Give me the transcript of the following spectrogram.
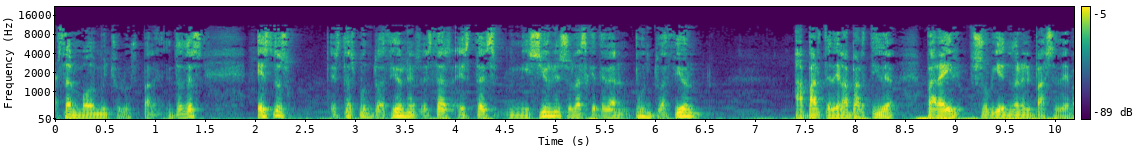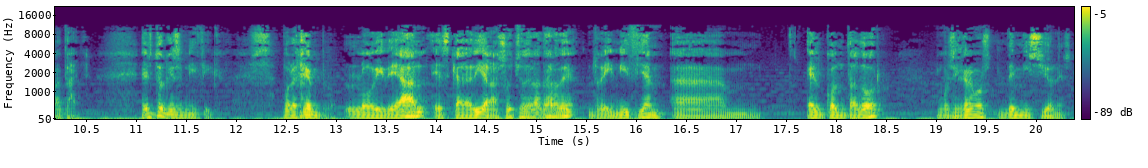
Están modos muy chulos, ¿vale? Entonces, estos, estas puntuaciones, estas, estas misiones son las que te dan puntuación, aparte de la partida, para ir subiendo en el pase de batalla. ¿Esto qué significa? Por ejemplo, lo ideal es cada día a las 8 de la tarde reinician um, el contador, como si dijéramos, de misiones.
